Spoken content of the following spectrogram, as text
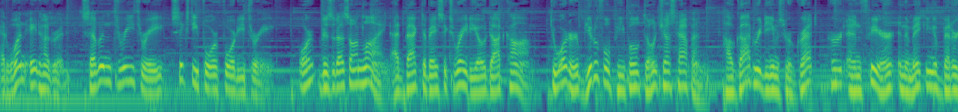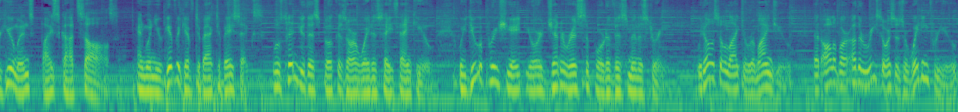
at 1 800 733 6443 or visit us online at backtobasicsradio.com. To order Beautiful People Don't Just Happen How God Redeems Regret, Hurt, and Fear in the Making of Better Humans by Scott Sauls. And when you give a gift to Back to Basics, we'll send you this book as our way to say thank you. We do appreciate your generous support of this ministry. We'd also like to remind you that all of our other resources are waiting for you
